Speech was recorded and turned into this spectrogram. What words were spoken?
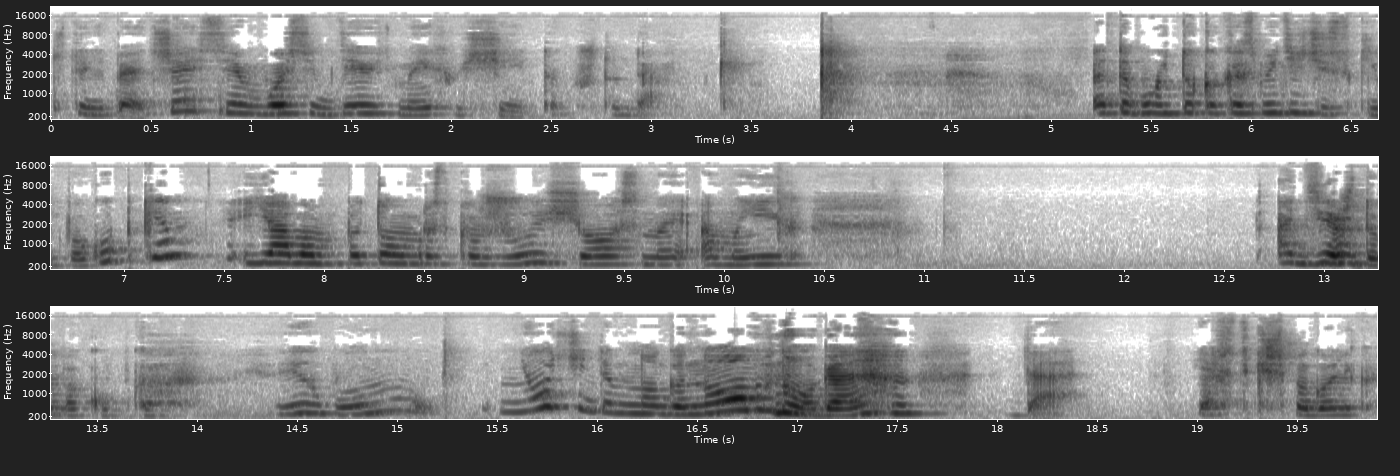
четыре, пять, шесть, семь, восемь, девять моих вещей. Так что да. Это будут только косметические покупки. Я вам потом расскажу еще о, моих одежда покупках. Их было ну, не очень-то много, но много. Да. Я все-таки шпаголик.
